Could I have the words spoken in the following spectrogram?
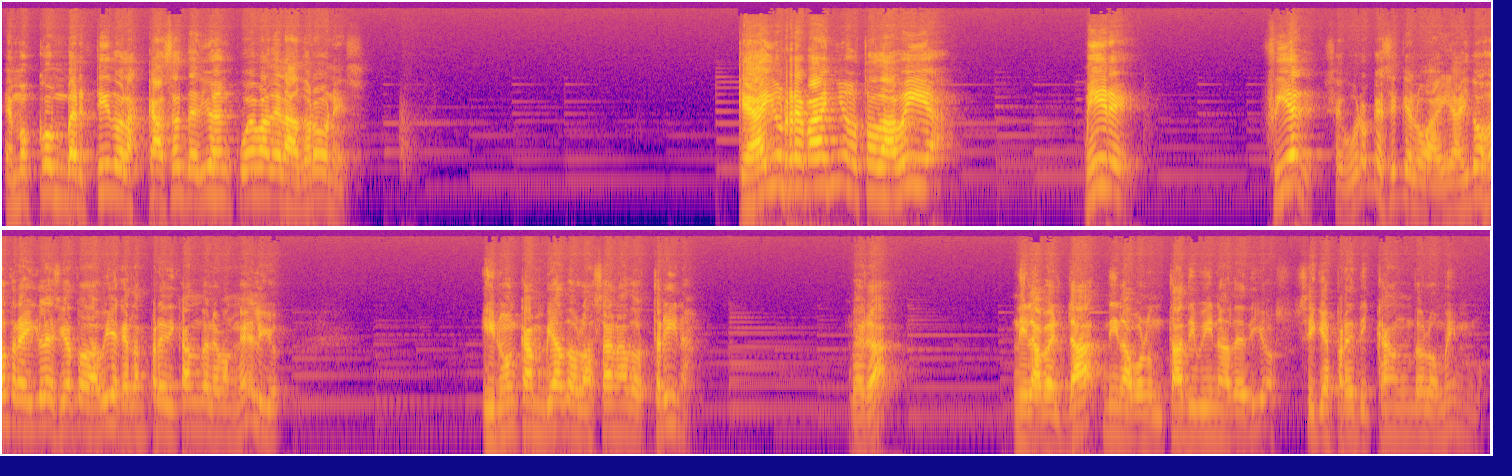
Hemos convertido las casas de Dios en cueva de ladrones. Que hay un rebaño todavía, mire, fiel, seguro que sí que lo hay. Hay dos o tres iglesias todavía que están predicando el Evangelio y no han cambiado la sana doctrina, ¿verdad? Ni la verdad ni la voluntad divina de Dios. Sigue predicando lo mismo.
